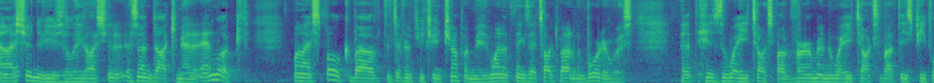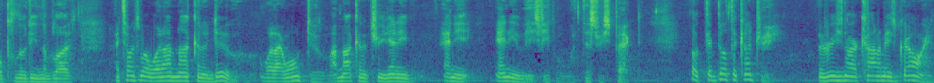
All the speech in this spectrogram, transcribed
And I shouldn't have used illegal. I should. It's undocumented. And look, when I spoke about the difference between Trump and me, one of the things I talked about on the border was that his the way he talks about vermin, the way he talks about these people polluting the blood. I talked about what I'm not going to do, what I won't do. I'm not going to treat any any any of these people with disrespect. Look, they built the country. The reason our economy is growing.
